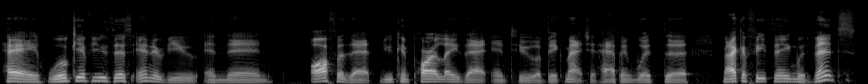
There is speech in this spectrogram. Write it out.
hey, we'll give you this interview, and then off of that, you can parlay that into a big match. It happened with the McAfee thing with Vince.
